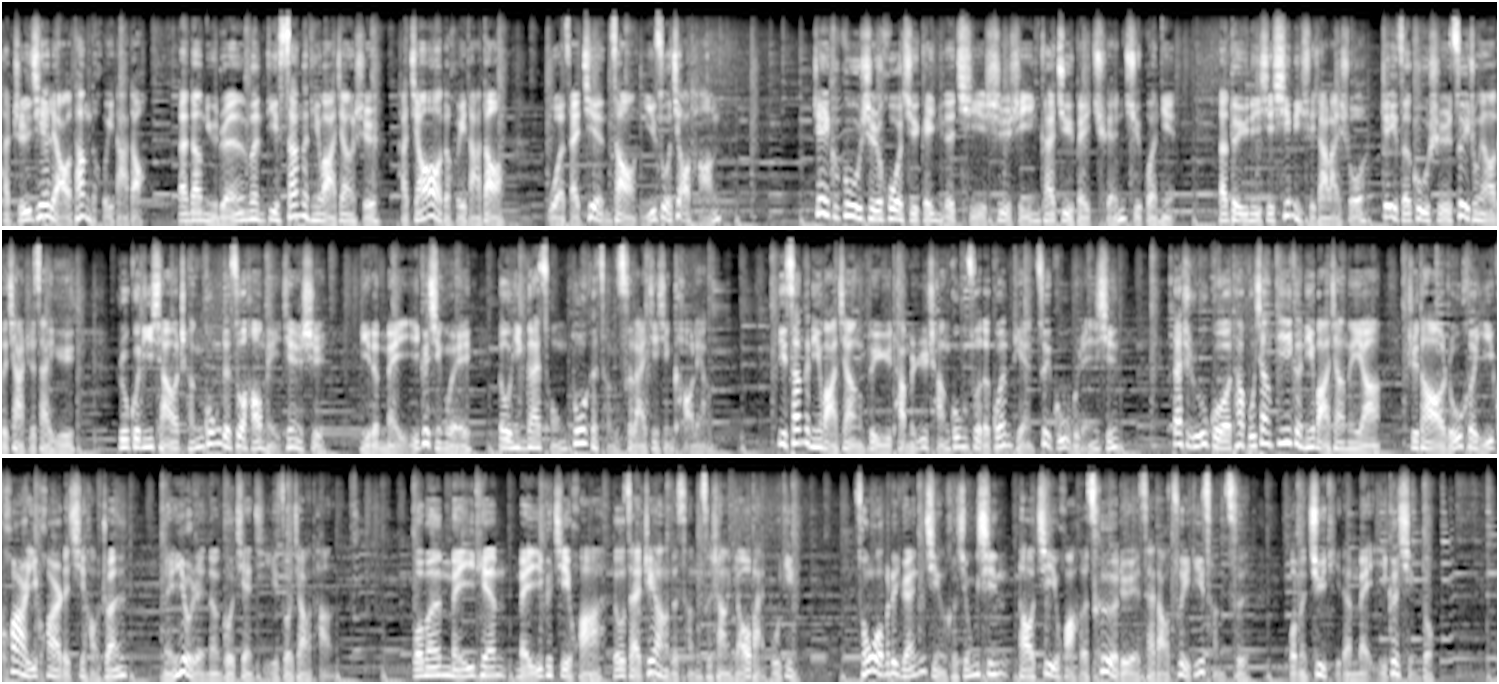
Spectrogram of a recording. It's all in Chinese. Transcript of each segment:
他直截了当地回答道。但当女人问第三个泥瓦匠时，他骄傲地回答道：“我在建造一座教堂。”这个故事或许给你的启示是应该具备全局观念，但对于那些心理学家来说，这则故事最重要的价值在于：如果你想要成功地做好每件事，你的每一个行为都应该从多个层次来进行考量。第三个泥瓦匠对于他们日常工作的观点最鼓舞人心，但是如果他不像第一个泥瓦匠那样知道如何一块一块的砌好砖，没有人能够建起一座教堂。我们每一天每一个计划都在这样的层次上摇摆不定，从我们的远景和雄心到计划和策略，再到最低层次，我们具体的每一个行动。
